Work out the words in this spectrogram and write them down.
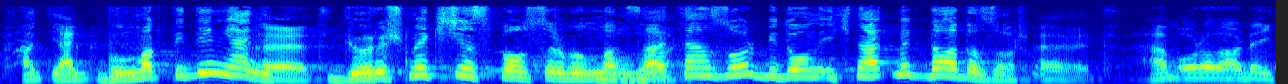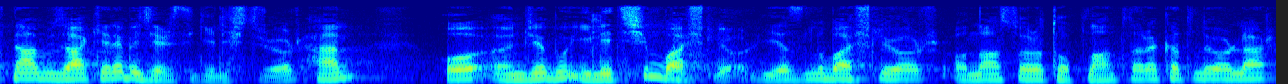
yani bulmak dediğin yani Evet. görüşmek için sponsoru bulmak, zaten zor. Bir de onu ikna etmek daha da zor. Evet. Hem oralarda ikna müzakere becerisi geliştiriyor. Hem o önce bu iletişim başlıyor. Yazılı başlıyor. Ondan sonra toplantılara katılıyorlar.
